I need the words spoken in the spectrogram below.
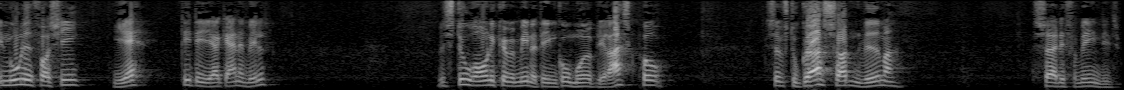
en mulighed for at sige, ja, det er det, jeg gerne vil. Hvis du oven i købet mener, det er en god måde at blive rask på, så hvis du gør sådan ved mig, så er det forventeligt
